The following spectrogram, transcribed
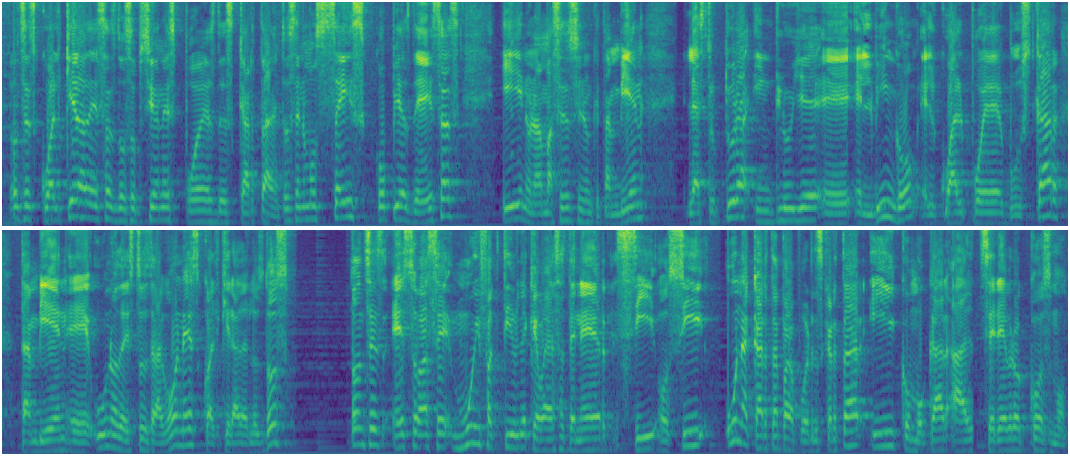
Entonces cualquiera de esas dos opciones puedes descartar. Entonces tenemos seis copias de esas y no nada más eso, sino que también la estructura incluye eh, el bingo, el cual puede buscar también eh, uno de estos dragones, cualquiera de los dos. Entonces eso hace muy factible que vayas a tener sí o sí una carta para poder descartar y convocar al cerebro Cosmo.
